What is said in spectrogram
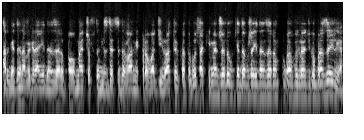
Argentyna wygra 1-0 po meczu, w którym zdecydowanie prowadziła, tylko to był taki mecz, że równie dobrze 1-0 mogła wygrać go Brazylia.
